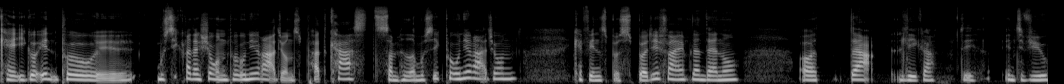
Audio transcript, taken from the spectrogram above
kan I gå ind på øh, musikredaktionen på Uniradions podcast, som hedder Musik på Uniradioen. Kan findes på Spotify blandt andet. Og der ligger det interview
